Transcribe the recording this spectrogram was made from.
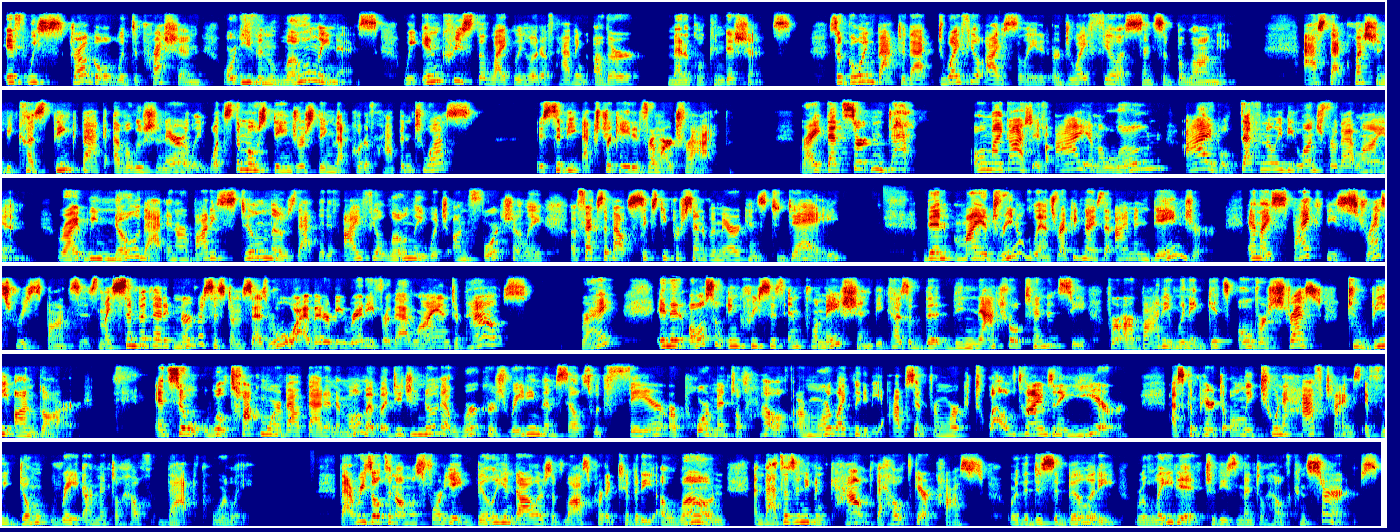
if we struggle with depression or even loneliness, we increase the likelihood of having other medical conditions. So, going back to that, do I feel isolated or do I feel a sense of belonging? Ask that question because think back evolutionarily. What's the most dangerous thing that could have happened to us? is to be extricated from our tribe, right? That's certain death. Oh my gosh, if I am alone, I will definitely be lunch for that lion, right? We know that, and our body still knows that, that if I feel lonely, which unfortunately affects about 60% of Americans today, then my adrenal glands recognize that I'm in danger. And I spike these stress responses. My sympathetic nervous system says, Oh, I better be ready for that lion to pounce right? And it also increases inflammation because of the the natural tendency for our body when it gets overstressed to be on guard and so we'll talk more about that in a moment. But did you know that workers rating themselves with fair or poor mental health are more likely to be absent from work 12 times in a year as compared to only two and a half times if we don't rate our mental health that poorly? That results in almost $48 billion of lost productivity alone. And that doesn't even count the healthcare costs or the disability related to these mental health concerns.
